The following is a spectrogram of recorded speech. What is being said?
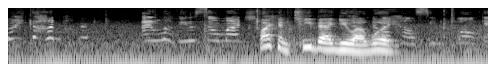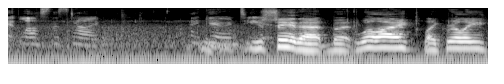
My God, Mark. I love you so much. If I can teabag you, I Come would. My house. You won't get lost this time. I guarantee You it. say that, but will I? Like, really?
